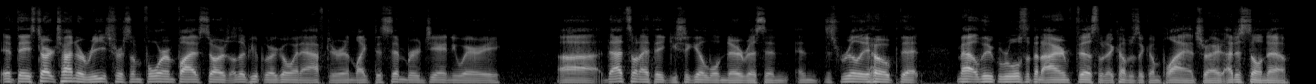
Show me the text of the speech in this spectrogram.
if they start trying to reach for some four and five stars other people are going after in like December, January. Uh, that's when I think you should get a little nervous and, and just really hope that Matt Luke rules with an iron fist when it comes to compliance, right? I just don't know.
